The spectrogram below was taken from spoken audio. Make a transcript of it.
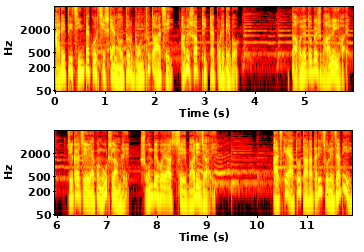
আরে, তুই চিন্তা করছিস কেন? তোর বন্ধু তো আছেই, আমি সব ঠিকঠাক করে দেব। তাহলে তো বেশ ভালোই হয়। ঠিক আছে, এখন উঠলাম রে। সন্ধে হয়ে আসছে, বাড়ি যাই। আজকে এত তাড়াতাড়ি চলে যাবি?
